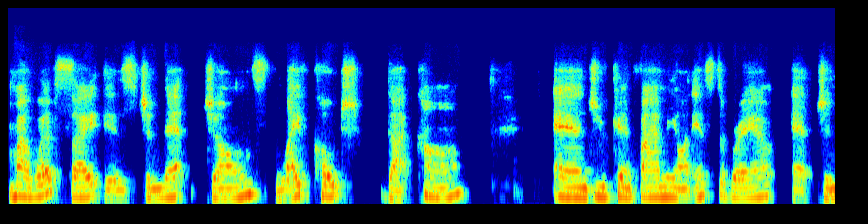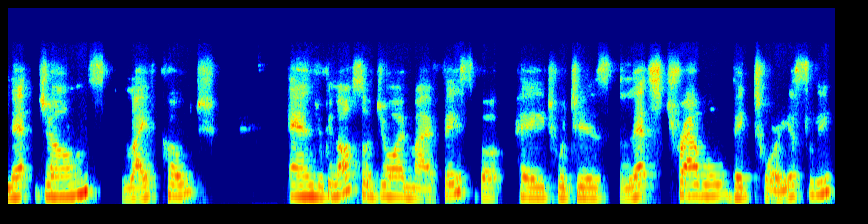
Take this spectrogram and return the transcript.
My website is Jeanette Jones, lifecoach.com. And you can find me on Instagram at Jeanette Jones Life Coach. And you can also join my Facebook page, which is Let's Travel Victoriously.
